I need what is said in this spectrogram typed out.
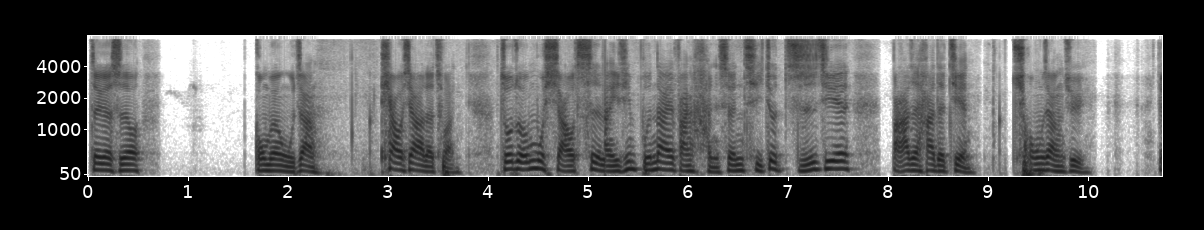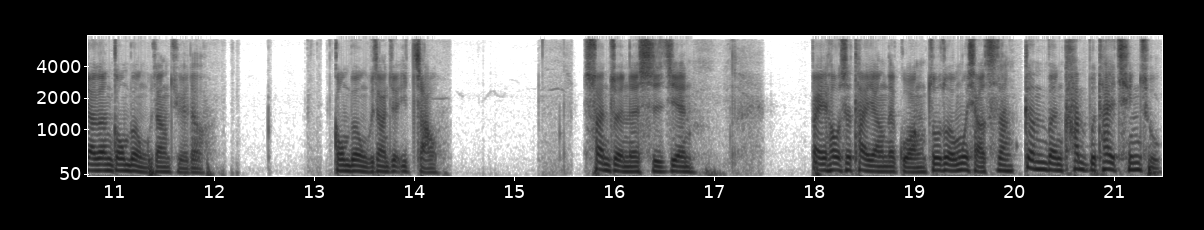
这个时候，宫本武藏。跳下了船，佐佐木小次郎已经不耐烦，很生气，就直接拔着他的剑冲上去，要跟宫本武藏决斗。宫本武藏就一招，算准了时间，背后是太阳的光，佐佐木小次郎根本看不太清楚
